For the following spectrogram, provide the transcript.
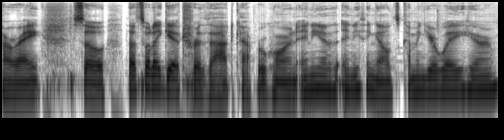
all right? So that's what i get for that capricorn. Any anything else coming your way here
